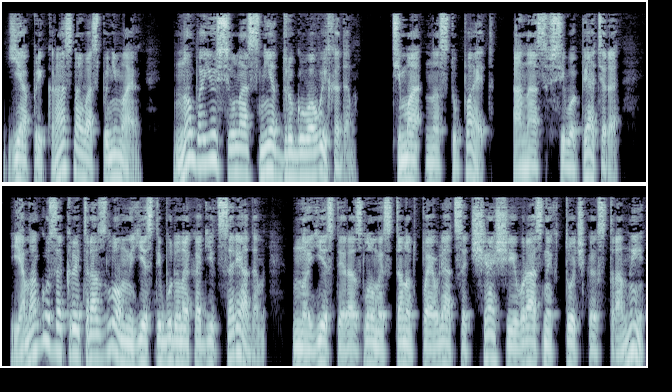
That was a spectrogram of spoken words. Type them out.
я прекрасно вас понимаю, но, боюсь, у нас нет другого выхода. Тьма наступает, а нас всего пятеро. Я могу закрыть разлом, если буду находиться рядом, но если разломы станут появляться чаще и в разных точках страны,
